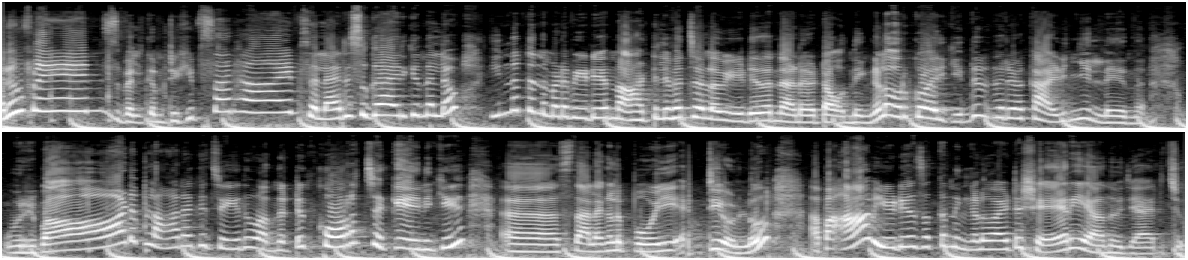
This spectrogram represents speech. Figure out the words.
Hello friends welcome to hips and hypes എല്ലാവരും സുഖമായിരിക്കുന്നല്ലോ? ഇന്നത്തെ നമ്മുടെ വീഡിയോ നാട്ടിൽ വെച്ചുള്ള വീഡിയോ തന്നെയാണ് കേട്ടോ. നിങ്ങൾ ഓർക്കുമായിരിക്കും ഇത് ഇതുവരെ കഴിഞ്ഞില്ലേ എന്ന്. ഒരുപാട് പ്ലാനൊക്കെ ചെയ്ത് വന്നിട്ട് കുറച്ചൊക്കെ എനിക്ക് സ്ഥലങ്ങൾ പോയി എത്തിയുള്ളൂ. അപ്പോൾ ആ വീഡിയോസൊക്കെ നിങ്ങളുമായിട്ട് ഷെയർ ചെയ്യാമെന്ന് വിചാരിച്ചു.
